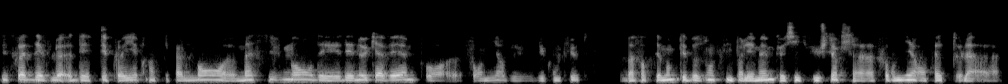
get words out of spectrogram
tu souhaites déployer principalement euh, massivement des, des nœuds KVM pour euh, fournir du, du compute, bah forcément que tes besoins ne sont pas les mêmes que si tu cherches à fournir en fait de la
